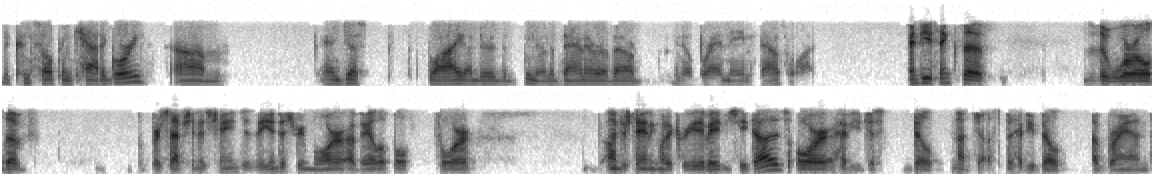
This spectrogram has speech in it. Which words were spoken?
the consulting category um, and just fly under the you know the banner of our you know brand name Thousand Watt. And do you think the the world of perception has changed? Is the industry more available for understanding what a creative agency does, or have you just built not just, but have you built a brand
